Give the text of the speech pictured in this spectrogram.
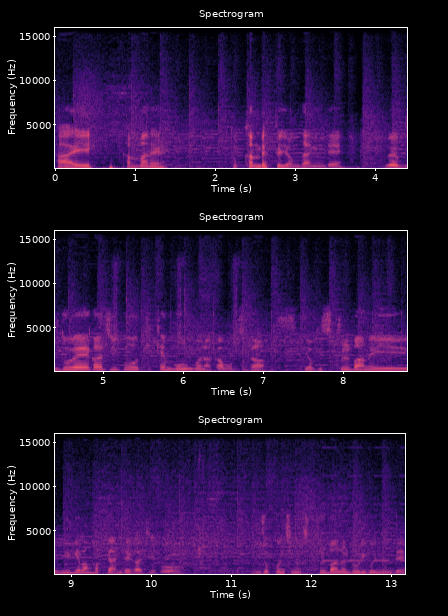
아이 간만에 독한 배틀 영상인데 왜 무도회 해가지고 티켓 모은 거나 까봅시다. 여기 스쿨반이 1개방밖에 안 돼가지고 무조건 지금 스쿨반을 노리고 있는데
